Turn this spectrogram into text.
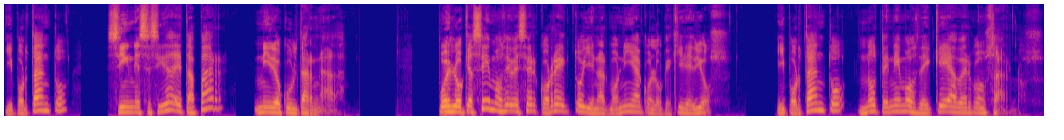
Y por tanto, sin necesidad de tapar ni de ocultar nada. Pues lo que hacemos debe ser correcto y en armonía con lo que quiere Dios, y por tanto no tenemos de qué avergonzarnos.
